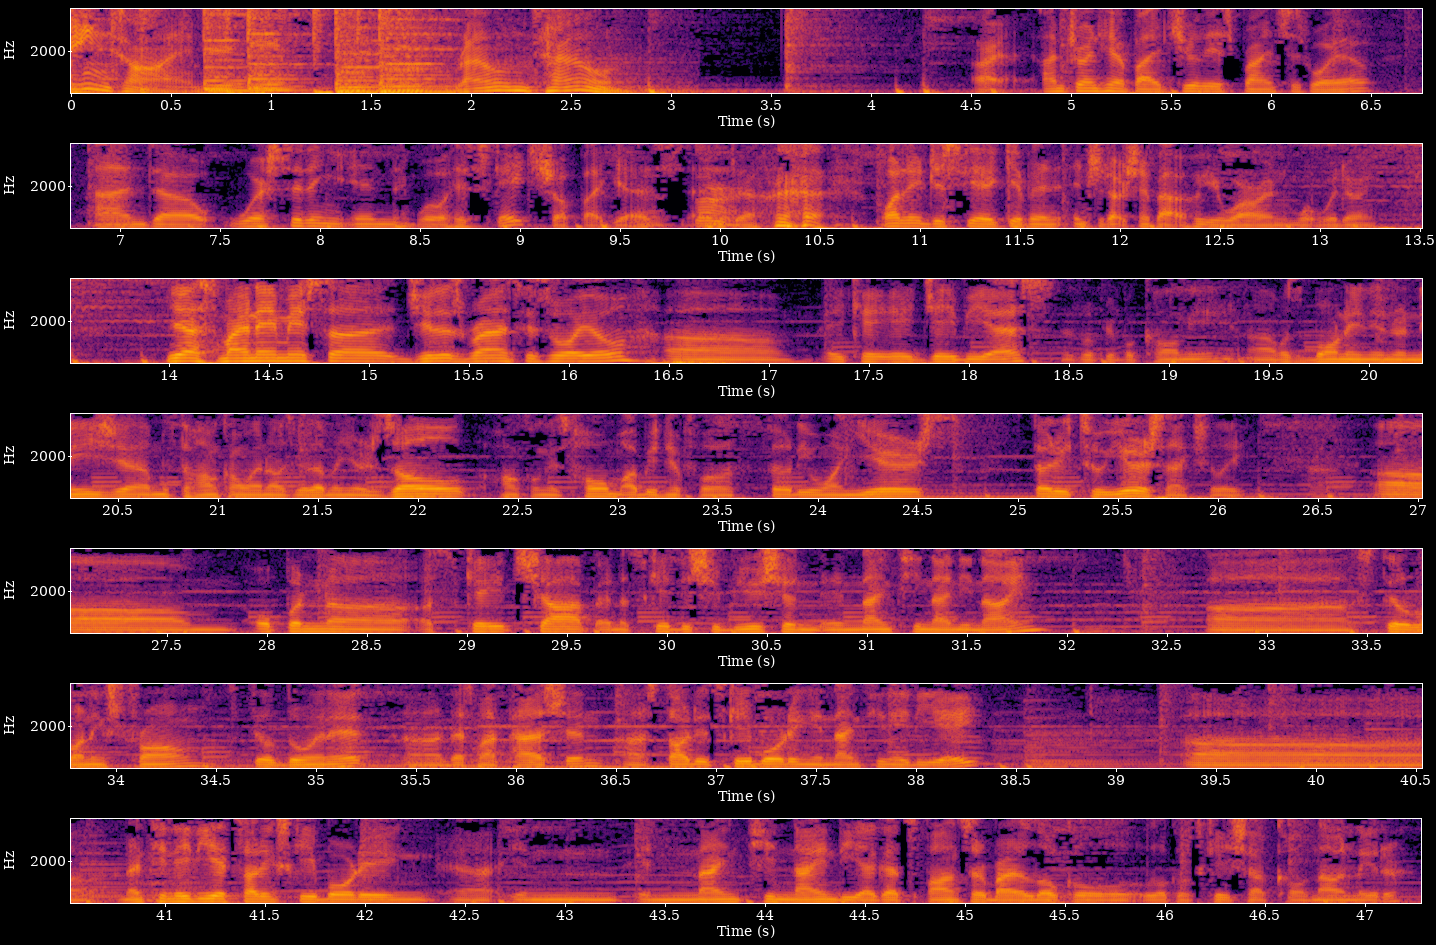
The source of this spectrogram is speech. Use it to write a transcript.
Teen Time. Round Town. All right, I'm joined here by Julius Brian Siswoyo, and uh, we're sitting in well his skate shop, I guess. Yes, and, uh, why don't you just uh, give an introduction about who you are and what we're doing? Yes, my name is uh, Julius Brian Siswoyo, uh, aka JBS. That's what people call me. I was born in Indonesia. I moved to Hong Kong when I was 11 years old. Hong Kong is home. I've been here for 31 years, 32 years actually. Um, opened uh, a skate shop and a skate distribution in 1999. Uh, still running strong, still doing it. Uh, that's my passion. I started skateboarding in 1988. Uh, 1988 starting skateboarding uh, in in 1990 I got sponsored by a local local skate shop called Now and Later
